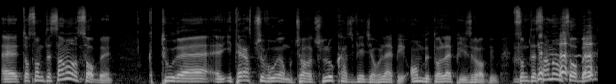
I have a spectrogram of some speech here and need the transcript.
e, to są te same osoby, które, i teraz przywołują, George Lucas wiedział lepiej, on by to lepiej zrobił. Są te same osoby,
